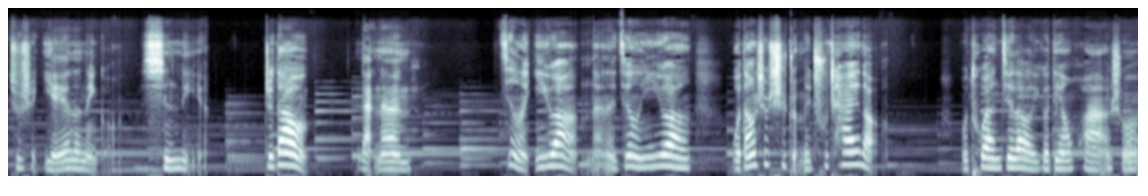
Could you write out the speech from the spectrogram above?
就是爷爷的那个心理。直到奶奶进了医院，奶奶进了医院，我当时是准备出差的。我突然接到了一个电话，说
